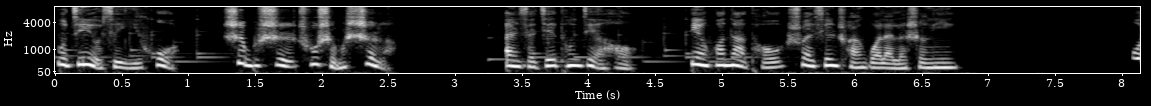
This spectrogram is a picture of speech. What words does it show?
不禁有些疑惑，是不是出什么事了？按下接通键后，电话那头率先传过来了声音：“喂，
